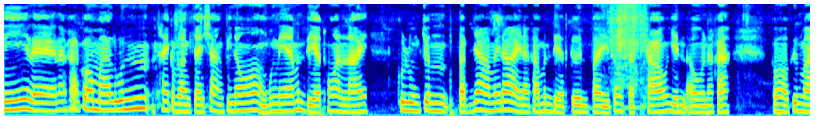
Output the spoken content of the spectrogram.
นี้แหละนะคะ ก็มาลุ้นให้กำลังใจช่างพี่น้องบางแหน่มันแดดห้อนหลายคุณลุงจนตัดหญ้าไม่ได้นะคะ มันแดดเกินไปต้องตัดเช้าเย็นเอานะคะ ก็ขึ้นมา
